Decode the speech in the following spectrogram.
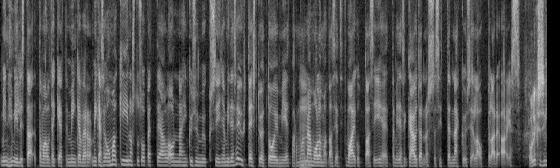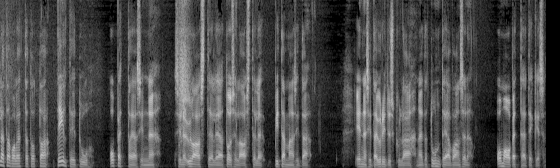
inhimillistä tavalla tekijä, että minkä verran, mikä se oma kiinnostus opettajalla on näihin kysymyksiin ja miten se yhteistyö toimii. Että varmaan mm. nämä molemmat asiat sitten vaikuttaa siihen, että miten se käytännössä sitten näkyy siellä oppilaiden arjessa. Oliko se sillä tavalla, että tota, teiltä ei tule opettaja sinne, sinne yläasteelle ja toisella asteelle pitämään sitä ennen sitä yrityskylää näitä tunteja, vaan sen oma opettaja tekee sen?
